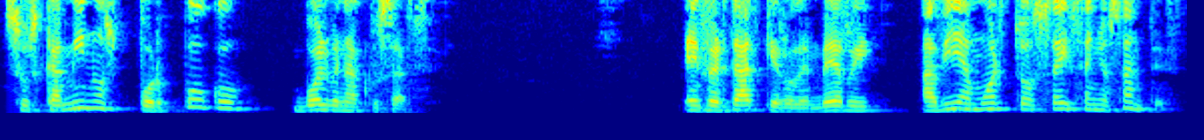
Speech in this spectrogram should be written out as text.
sus caminos por poco vuelven a cruzarse. Es verdad que Roddenberry había muerto seis años antes,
